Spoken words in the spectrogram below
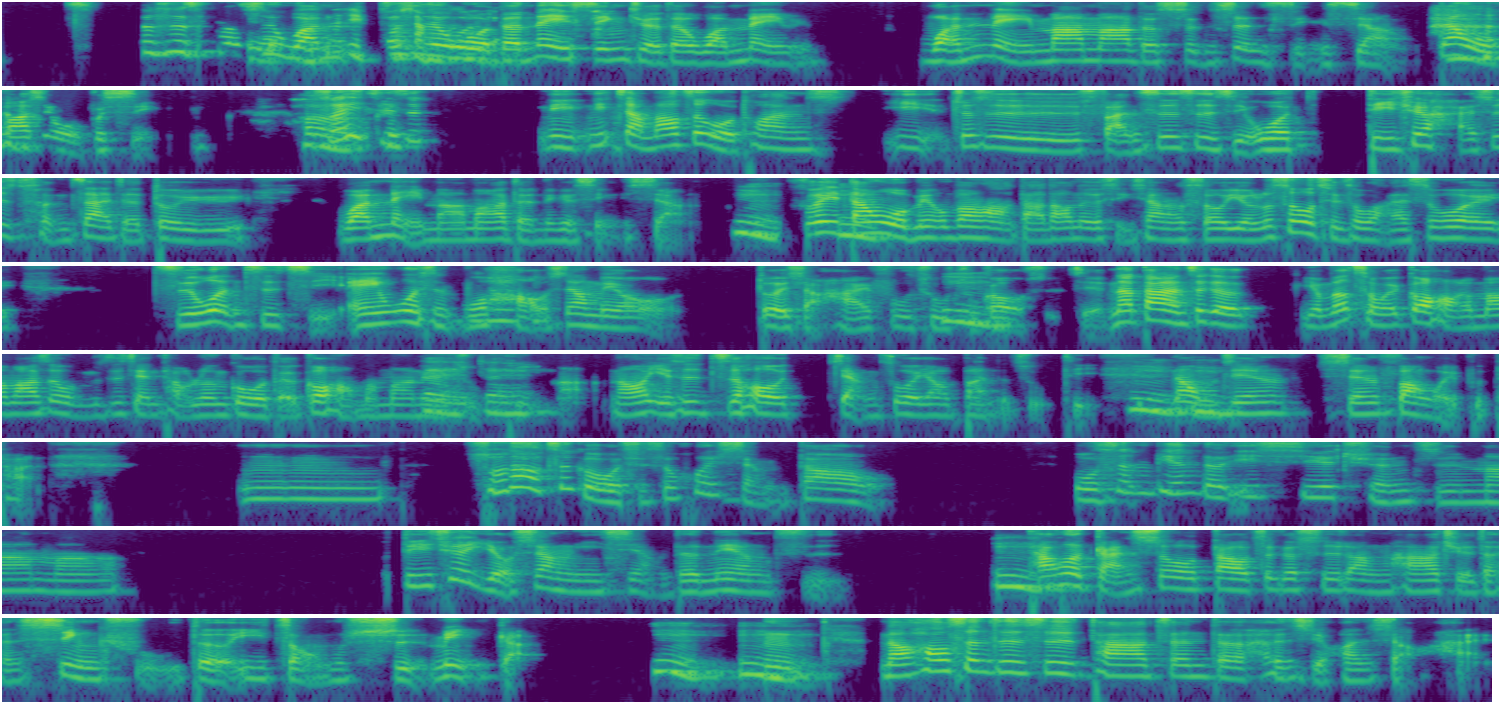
就是是完，就是我的内心觉得完美完美妈妈的神圣形象，但我发 现我不行。所以其实你你讲到这，我突然。一就是反思自己，我的确还是存在着对于完美妈妈的那个形象，嗯，所以当我没有办法达到那个形象的时候，有的时候其实我还是会质问自己，哎，为什么我好像没有对小孩付出足够的时间？那当然，这个有没有成为够好的妈妈，是我们之前讨论过的够好妈妈那个主题嘛，然后也是之后讲座要办的主题。嗯，那我们今天先放尾不谈，嗯。说到这个，我其实会想到我身边的一些全职妈妈，的确有像你想的那样子，嗯，她会感受到这个是让她觉得很幸福的一种使命感，嗯嗯，然后甚至是她真的很喜欢小孩，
